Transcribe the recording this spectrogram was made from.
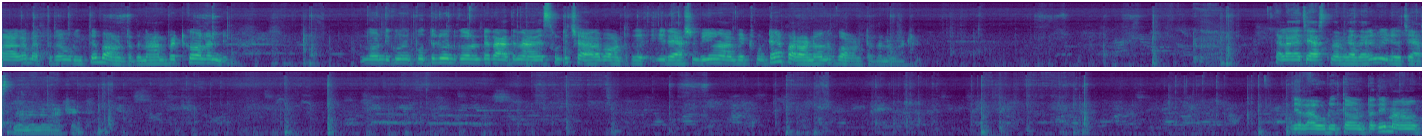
బాగా మెత్తగా ఉడికితే బాగుంటుంది. నానబెట్టుకోవాలండి. వండుకొని పొద్దుడు వండుకోవాలంటే రాత్రి నానేసుకుంటే చాలా బాగుంటుంది. ఈ రేషన్ బియ్యం నానబెట్టుకుంటే పరవాణానికి బాగుంటుంది అన్నమాట ఎలాగ చేస్తున్నాను కదా అని వీడియో చేస్తున్నాను అన్నమాట అండి ఇలా ఉడుతూ ఉంటుంది. మనం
